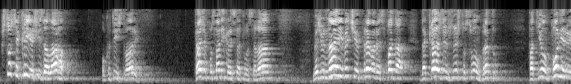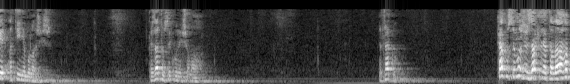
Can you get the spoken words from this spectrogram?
Što se kriješ iza Allaha oko tih stvari? Kaže poslanik ali sallatu wasalam, među najveće prevare spada da kažeš nešto svom bratu, pa ti on povjeruje, a ti njemu lažiš. Kaže, zato se kuneš Allahom. Je tako? Kako se možeš zaklinjati Allahom?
